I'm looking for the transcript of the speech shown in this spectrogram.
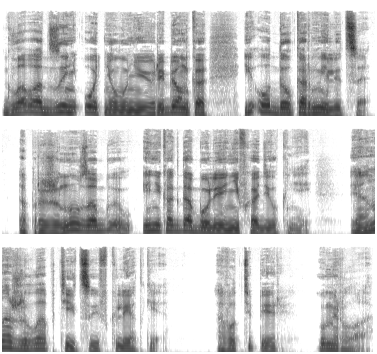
глава Цзинь отнял у нее ребенка и отдал кормилице, а про жену забыл и никогда более не входил к ней, и она жила птицей в клетке. А вот теперь умерла.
